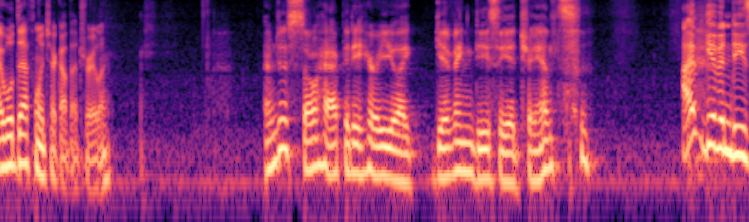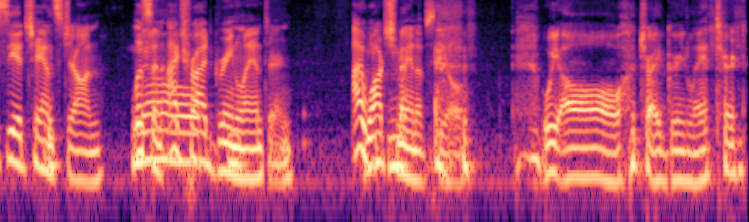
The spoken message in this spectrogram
I will definitely check out that trailer. I'm just so happy to hear you like giving DC a chance. I've given DC a chance, John. Listen, I tried Green Lantern. I watched Man of Steel. we all tried Green Lantern.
